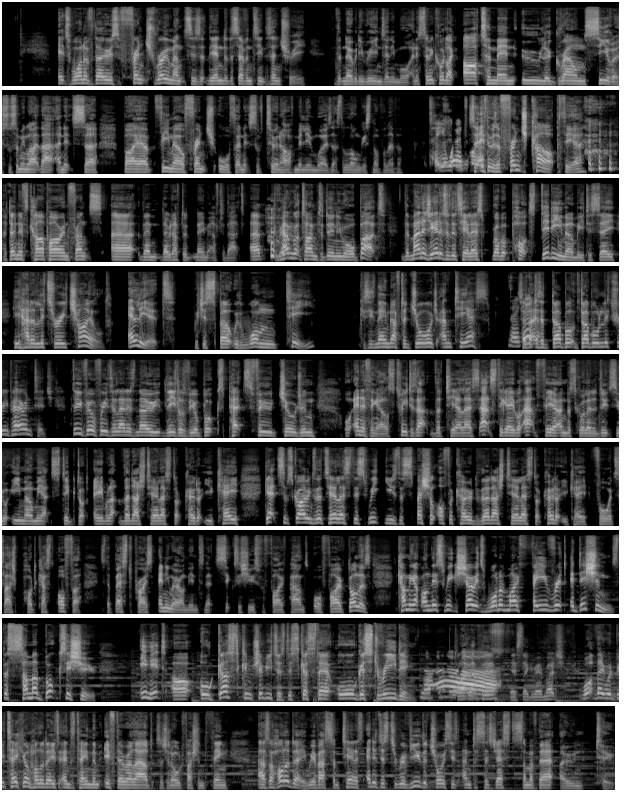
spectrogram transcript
It's one of those French romances at the end of the 17th century that nobody reads anymore, and it's something called like Artamène ou le Grand Cyrus or something like that, and it's uh, by a female French author, and it's of two and a half million words. That's the longest novel ever. Take your word for So it. if there was a French carp, Thea, I don't know if carp are in France, uh, then they would have to name it after that. Uh, we haven't got time to do any more, but the managing editor of the TLS, Robert Potts, did email me to say he had a literary child, Elliot, which is spelt with one T, because he's named after George and T.S. So that is a double double literary parentage. Do feel free to let us know the details of your books, pets, food, children, or anything else. Tweet us at the TLS, at Stigable, at Thea underscore Lenarduzzi, or email me at stig.able at the tls.co.uk. Get subscribing to the TLS this week. Use the special offer code the tls.co.uk forward slash podcast offer. It's the best price anywhere on the internet. Six issues for £5 or $5. Coming up on this week's show, it's one of my favourite editions, the Summer Books issue. In it, our august contributors discuss their August reading. Do you like that. Yes, thank you very much. What they would be taking on holiday to entertain them if they were allowed such an old fashioned thing as a holiday. We have asked some TLS editors to review the choices and to suggest some of their own too.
